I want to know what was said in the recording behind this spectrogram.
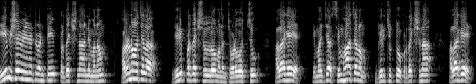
ఈ విషయమైనటువంటి ప్రదక్షిణాన్ని మనం అరుణాచల గిరి ప్రదక్షిణలో మనం చూడవచ్చు. అలాగే ఈ మధ్య సింహాచలం గిరి చుట్టూ ప్రదక్షిణ అలాగే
